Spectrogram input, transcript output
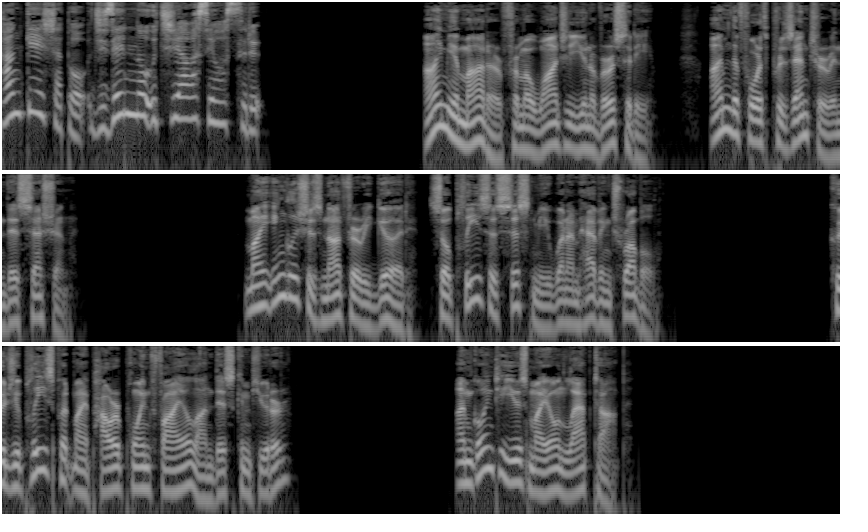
関係者と事前の打ち合わせをする。I'm Yamada from Awaji University. I'm the fourth presenter in this session. My English is not very good, so please assist me when I'm having trouble. Could you please put my PowerPoint file on this computer? I'm going to use my own laptop.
